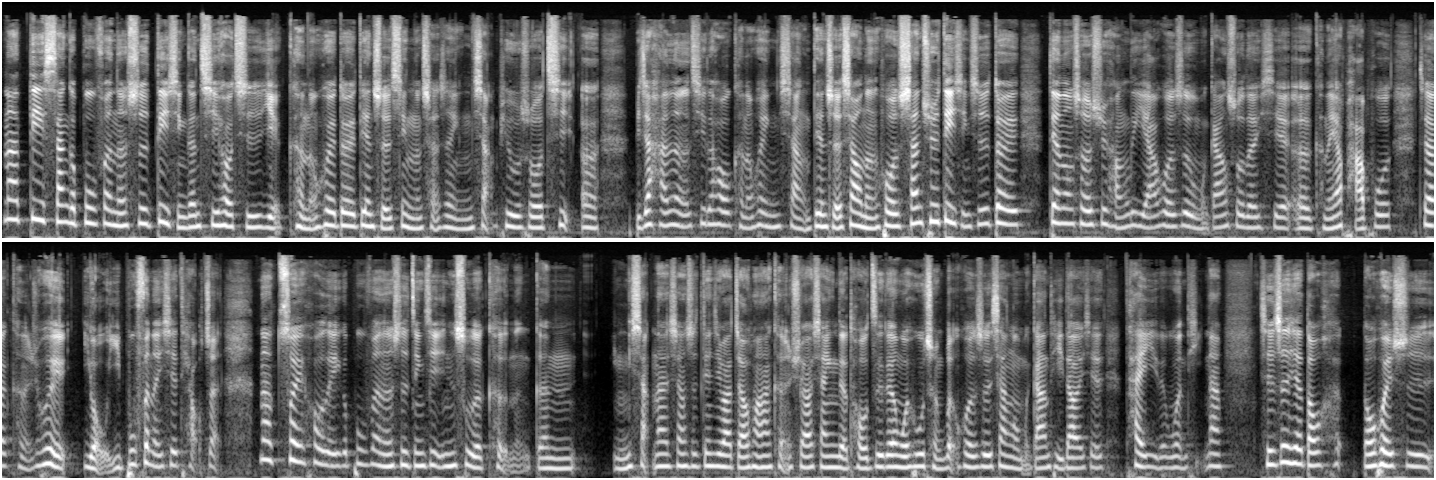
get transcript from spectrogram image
那第三个部分呢，是地形跟气候，其实也可能会对电池的性能产生影响。譬如说气呃比较寒冷的气候可能会影响电池的效能，或者山区地形其实对电动车续航力啊，或者是我们刚刚说的一些呃可能要爬坡，这样可能就会有一部分的一些挑战。那最后的一个部分呢，是经济因素的可能跟影响，那像是电气化交通，它可能需要相应的投资跟维护成本，或者是像我们刚刚提到一些太液的问题，那其实这些都很。都会是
